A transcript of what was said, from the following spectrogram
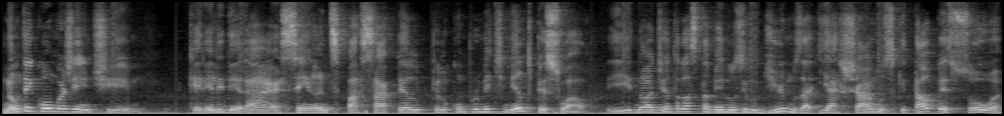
Não tem como a gente querer liderar sem antes passar pelo, pelo comprometimento pessoal. E não adianta nós também nos iludirmos e acharmos que tal pessoa,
